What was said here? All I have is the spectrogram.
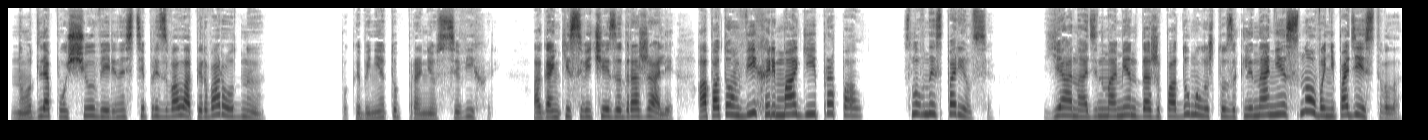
но для пущей уверенности призвала первородную. По кабинету пронесся вихрь. Огоньки свечей задрожали, а потом вихрь магии пропал, словно испарился. Я на один момент даже подумала, что заклинание снова не подействовало.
